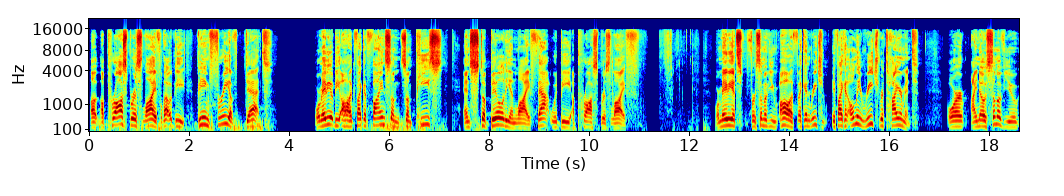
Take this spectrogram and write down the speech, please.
a, a, a prosperous life, well, that would be being free of debt. Or maybe it would be, oh, if I could find some, some peace and stability in life, that would be a prosperous life. Or maybe it's for some of you, oh, if I can reach, if I can only reach retirement. Or I know some of you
